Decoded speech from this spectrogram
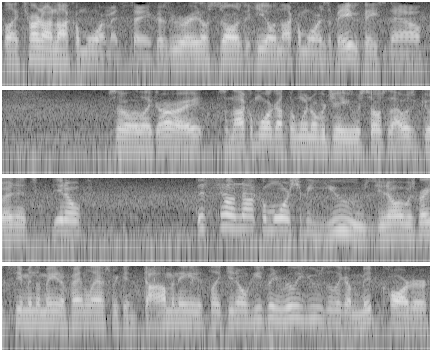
But like turn on Nakamura, I meant to say, because we already know Cesaro's a heel and Nakamura is a babyface now. So like, all right. So Nakamura got the win over Jey Uso, so that was good. And it's you know, this is how Nakamura should be used. You know, it was great to see him in the main event last week and dominate. It's like you know he's been really used as like a mid carder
